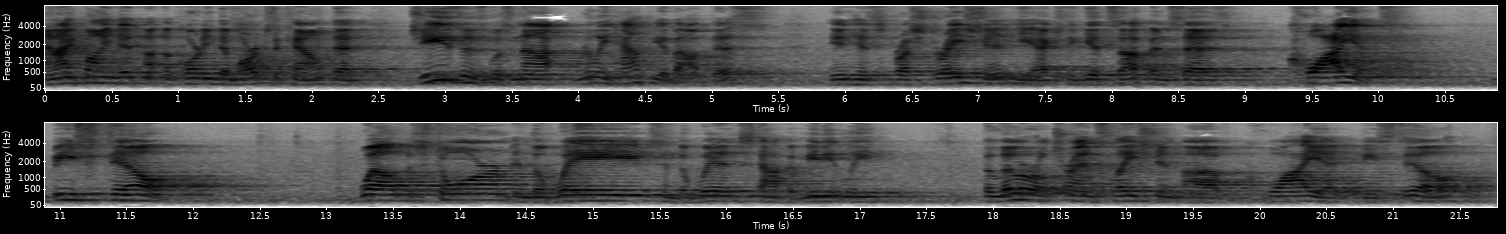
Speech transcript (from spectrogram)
And I find it, uh, according to Mark's account, that Jesus was not really happy about this in his frustration, he actually gets up and says, Quiet, be still. Well, the storm and the waves and the wind stop immediately. The literal translation of quiet, be still,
